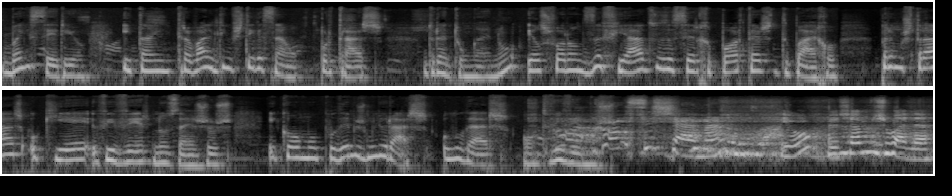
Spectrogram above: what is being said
bem sério e tem trabalho de investigação por trás. Durante um ano, eles foram desafiados a ser repórteres de bairro para mostrar o que é viver nos Anjos e como podemos melhorar o lugar onde vivemos. Como se chama? Eu? Eu chamo Joana.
